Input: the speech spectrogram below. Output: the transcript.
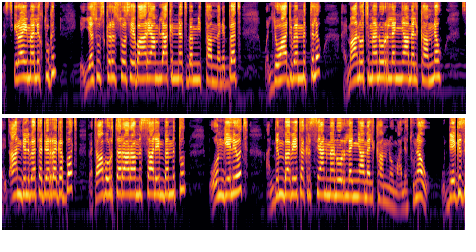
ምስጢራዊ መልእክቱ ግን የኢየሱስ ክርስቶስ የባሕርይ አምላክነት በሚታመንበት ወልድ በምትለው ሃይማኖት መኖር ለእኛ መልካም ነው፣ ሰይጣን ድል በተደረገባት በታቦር ተራራ ምሳሌም በምትሆን በወንጌል ሕይወት አንድም በቤተ ክርስቲያን መኖር ለእኛ መልካም ነው ማለቱ ነው። ውድ የጊዜ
